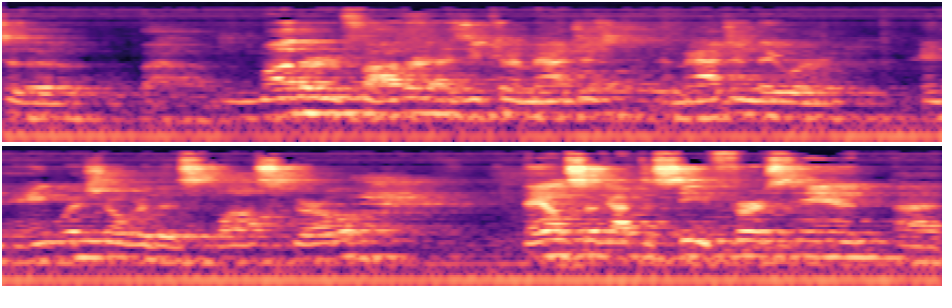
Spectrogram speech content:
to the mother and father. As you can imagine, imagine they were in anguish over this lost girl. They also got to see firsthand uh,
